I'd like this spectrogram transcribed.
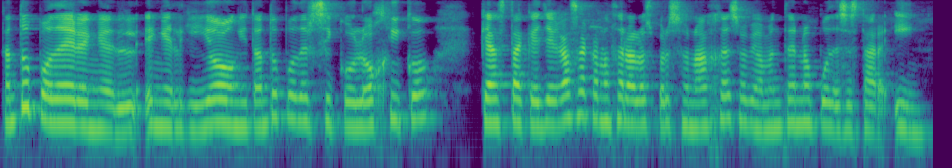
tanto poder en el, en el guion y tanto poder psicológico que hasta que llegas a conocer a los personajes obviamente no puedes estar in.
